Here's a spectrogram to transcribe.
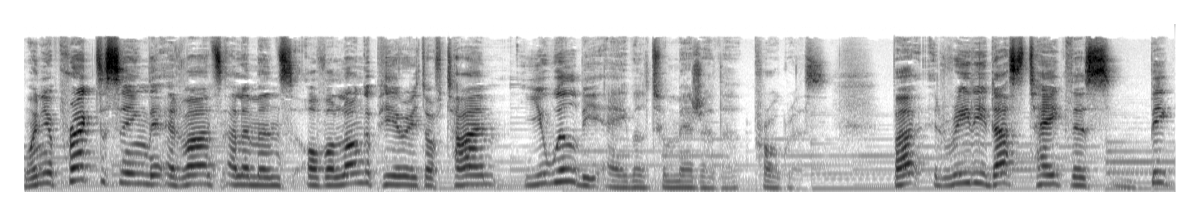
When you're practicing the advanced elements over a longer period of time, you will be able to measure the progress. But it really does take this big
